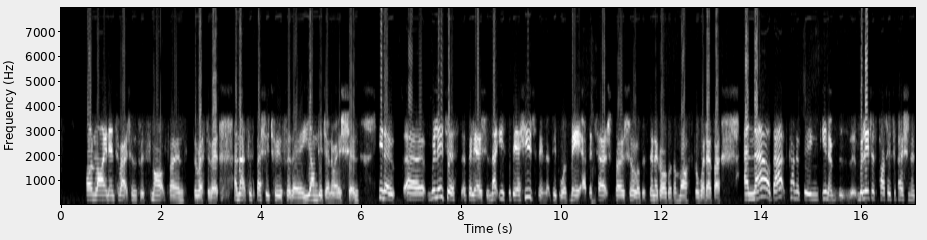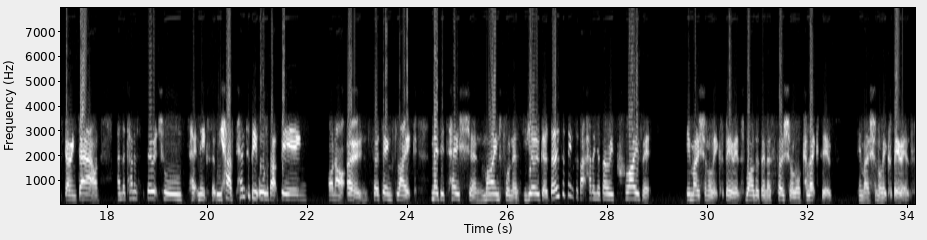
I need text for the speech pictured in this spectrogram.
online interactions with smartphones, the rest of it. And that's especially true for the younger generation. You know, uh, religious affiliation, that used to be a huge thing that people would meet at the church social or the synagogue or the mosque or whatever. And now that's kind of being, you know, religious participation is going down. And the kind of spiritual techniques that we have tend to be all about being on our own. So things like meditation, mindfulness, yoga, those are things about having a very private emotional experience rather than a social or collective emotional experience.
